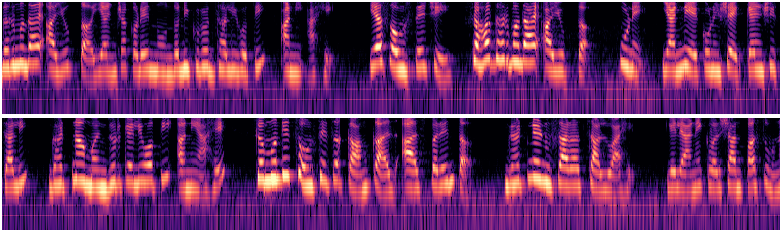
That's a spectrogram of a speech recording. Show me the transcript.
धर्मदाय आयुक्त यांच्याकडे नोंदणीकृत झाली होती आणि आहे. या संस्थेची सहधर्मदाय आयुक्त पुणे यांनी एकोणीसशे एक्क्याऐंशी साली घटना मंजूर केली होती आणि आहे. संबंधित संस्थेचं कामकाज आजपर्यंत घटनेनुसारच चालू आहे. गेल्या अनेक वर्षांपासून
